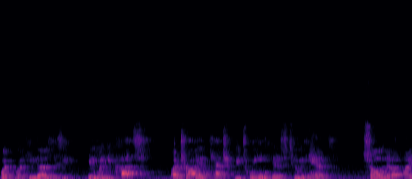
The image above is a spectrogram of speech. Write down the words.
What, what he does is he, he, when he cuts, I try and catch between his two hands so that I, I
